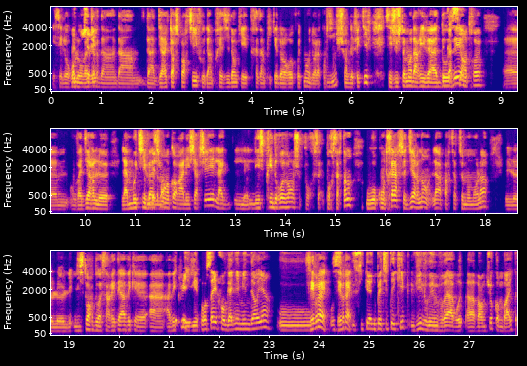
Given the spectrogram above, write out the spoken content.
et c'est le rôle, on va dire, d'un, d'un, directeur sportif ou d'un président qui est très impliqué dans le recrutement ou dans la constitution de l'effectif. C'est justement d'arriver à doser entre, euh, on va dire, le, la motivation encore à aller chercher, la, l'esprit de revanche pour, pour certains, ou au contraire se dire non, là, à partir de ce moment-là, le, le, l'histoire doit s'arrêter avec, euh, avec lui. mais pour ça, il faut gagner mine de rien. Ou, C'est vrai, c'est vrai. si tu es une petite équipe, vivre une vraie aventure comme Brighton.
